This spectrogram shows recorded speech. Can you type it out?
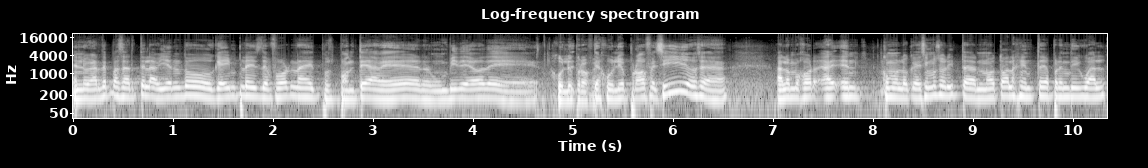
En lugar de pasártela viendo gameplays de Fortnite, pues ponte a ver un video de Julio Profe. De Julio Profe, sí, o sea, a lo mejor, en- como lo que decimos ahorita, no toda la gente aprende igual,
